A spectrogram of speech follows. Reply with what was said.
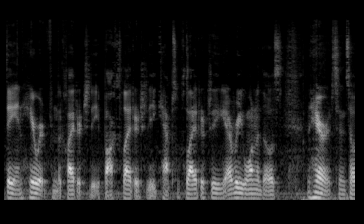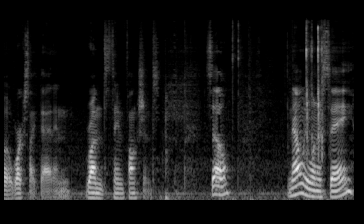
they inherit from the Collider to the Box Collider to the Capsule Collider 2D. Every one of those inherits, and so it works like that and runs the same functions. So now we want to say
